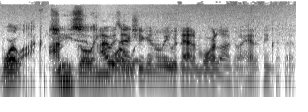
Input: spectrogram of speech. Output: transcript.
Warlock. I'm Jeez. going. I was more actually with, going to leave with Adam Warlock if I had to think about that.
